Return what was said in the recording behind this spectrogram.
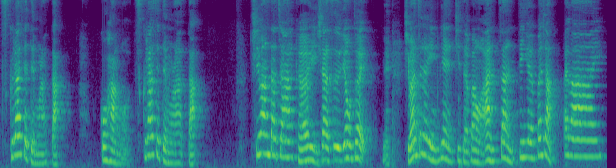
作らせてもらった。ご飯を作らせてもらった。希望大家可以下次用对。喜欢这个影片，记得帮我按赞、订阅、分享，拜拜。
